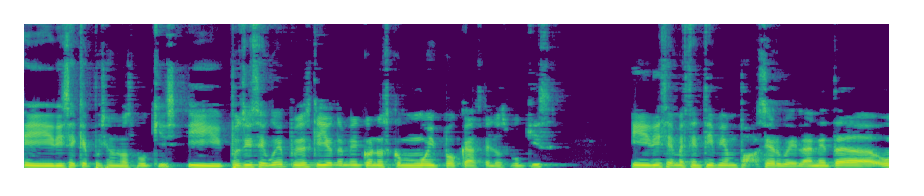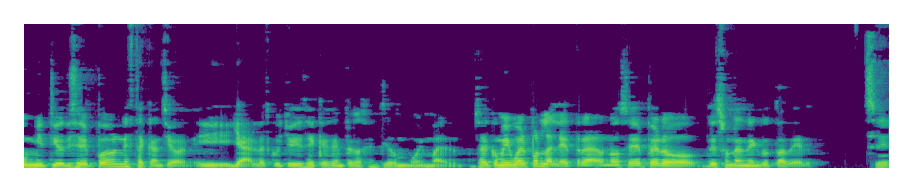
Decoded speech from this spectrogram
Y dice que pusieron los Bookies. Y pues dice, güey, pues es que yo también conozco muy pocas de los Bookies. Y dice, me sentí bien poser, güey. La neta, un mi tío dice, pon esta canción. Y ya, la escuchó y dice que se empezó a sentir muy mal. O sea, como igual por la letra, no sé, pero es una anécdota de él. Sí.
